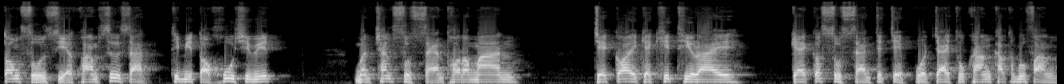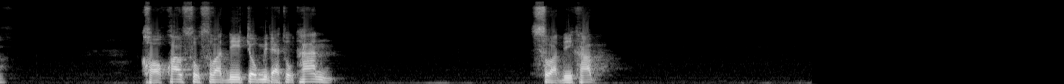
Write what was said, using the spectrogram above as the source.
ต้องสูญเสียความซื่อสัตย์ที่มีต่อคู่ชีวิต มันช่างสุดแสนทรมาน เจ๊ก้อยแกคิดทีไร แกก็สุดแสนจะเจ็บปวดใจทุกครั้งครับท่านผู้ฟัง ขอความสุขสวัสดีจงมีแด่ทุกท่าน สวัสดีครับ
